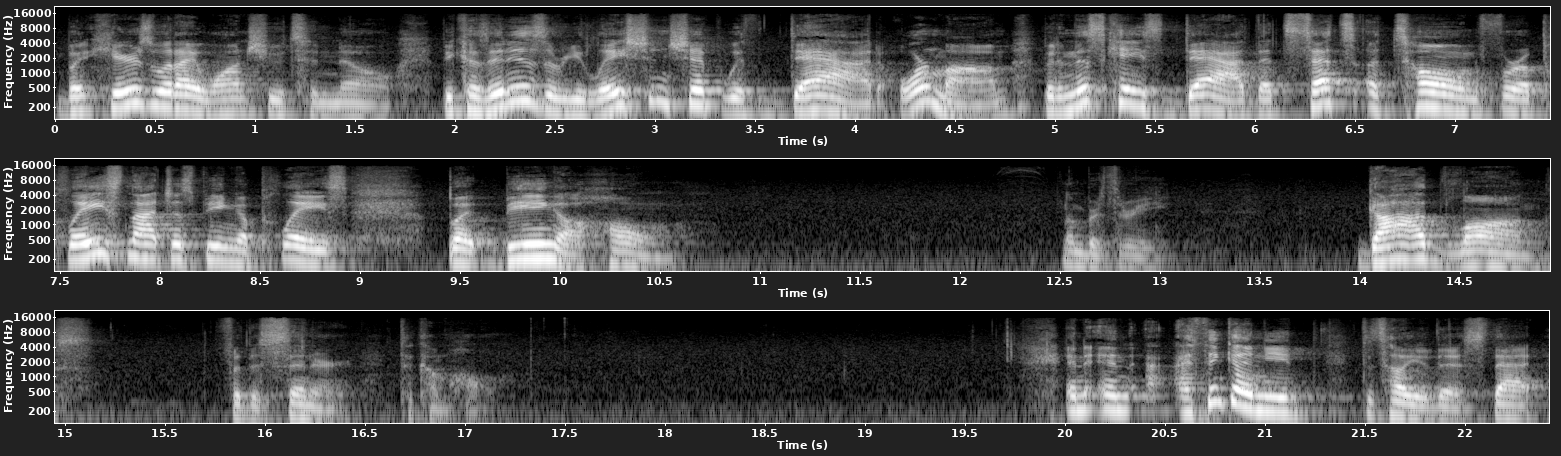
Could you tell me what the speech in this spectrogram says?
But here's what I want you to know because it is a relationship with dad or mom, but in this case, dad, that sets a tone for a place not just being a place, but being a home. Number three, God longs for the sinner to come home. And, and I think I need to tell you this that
